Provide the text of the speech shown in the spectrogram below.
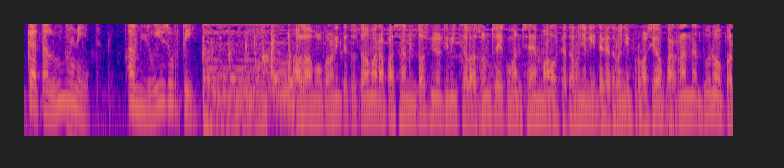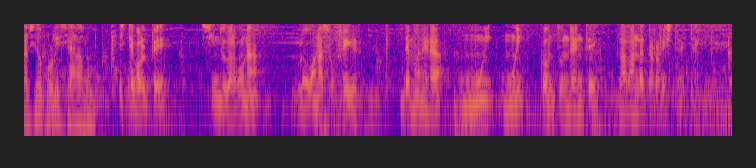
Catalunya nit, amb Lluís Urpí. Hola, molt bona nit a tothom. Ara passen dos minuts i mig a les 11 i comencem el Catalunya nit de Catalunya Informació parlant d'una operació policial. Este golpe, sin duda alguna, lo van a sufrir de manera muy, muy contundente la banda terrorista ETA.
